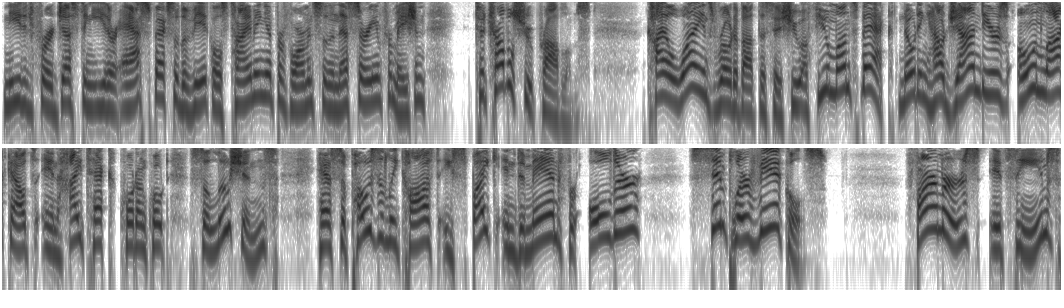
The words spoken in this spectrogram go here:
needed for adjusting either aspects of the vehicle's timing and performance to the necessary information to troubleshoot problems. Kyle Wiens wrote about this issue a few months back, noting how John Deere's own lockouts and high tech quote unquote solutions has supposedly caused a spike in demand for older, simpler vehicles. Farmers, it seems,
